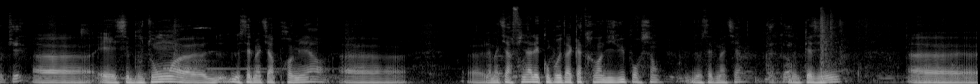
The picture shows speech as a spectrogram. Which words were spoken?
Ok. et ces boutons, de cette matière première, la matière finale est composée à 98% de cette matière, de caséine. Euh,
